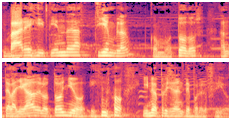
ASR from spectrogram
Bares y tiendas tiemblan, como todos, ante la llegada del otoño y no, y no es precisamente por el frío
